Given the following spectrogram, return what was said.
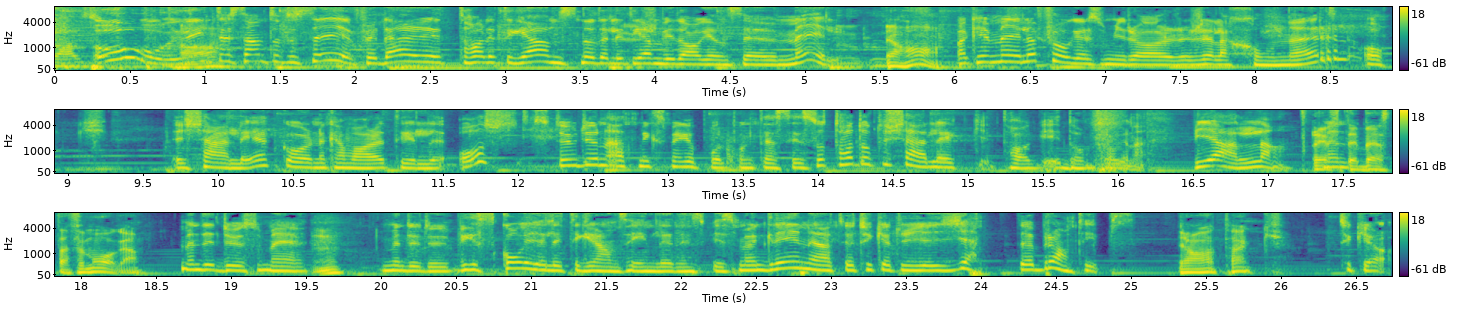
Oh, det är Ja. intressant att du säger, för det där tar lite grann, snuddar lite grann vid dagens eh, mejl. Man kan ju mejla frågor som rör relationer och eh, kärlek och det kan vara till oss, studion at mixmegapol.se, så tar Dr. Kärlek tag i de frågorna. Vi alla. Efter Men, bästa förmåga. men det är du som är... Men det är du. Vi skojar lite grann så inledningsvis, men grejen är att jag tycker att du ger jättebra tips. Ja, tack. tycker jag.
